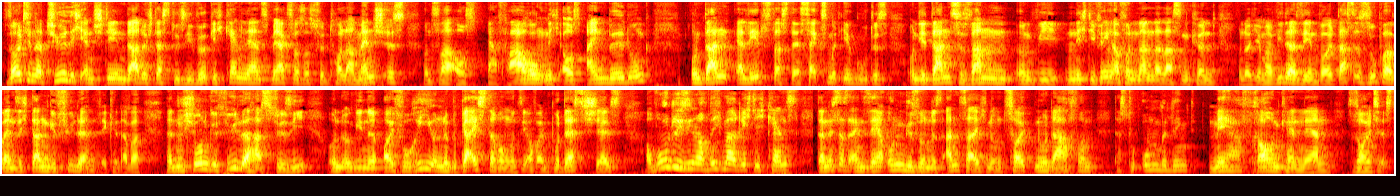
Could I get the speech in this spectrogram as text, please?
sollte natürlich entstehen dadurch, dass du sie wirklich kennenlernst, merkst, was das für ein toller Mensch ist, und zwar aus Erfahrung, nicht aus Einbildung und dann erlebst, dass der Sex mit ihr gut ist und ihr dann zusammen irgendwie nicht die Finger voneinander lassen könnt und euch immer wiedersehen wollt, das ist super, wenn sich dann Gefühle entwickeln. Aber wenn du schon Gefühle hast für sie und irgendwie eine Euphorie und eine Begeisterung und sie auf ein Podest stellst, obwohl du sie noch nicht mal richtig kennst, dann ist das ein sehr ungesundes Anzeichen und zeugt nur davon, dass du unbedingt mehr Frauen kennenlernen solltest.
